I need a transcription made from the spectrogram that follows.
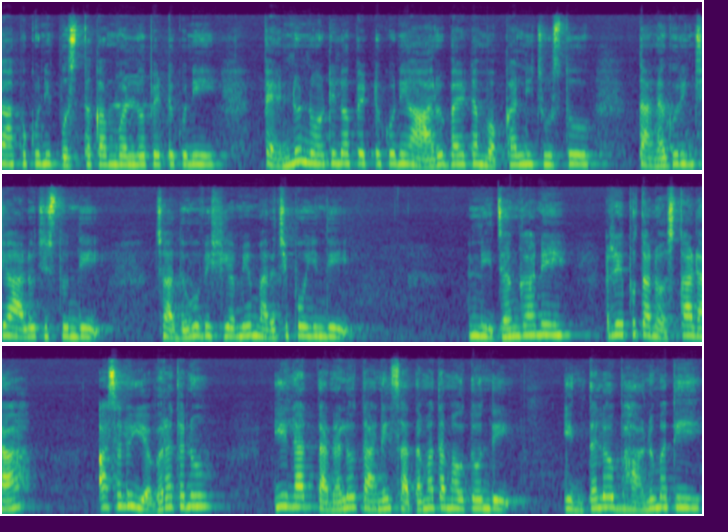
చాపుకుని పుస్తకం ఒళ్ళో పెట్టుకుని పెన్ను నోటిలో పెట్టుకుని ఆరు బయట మొక్కల్ని చూస్తూ తన గురించే ఆలోచిస్తుంది. చదువు విషయమే మరచిపోయింది. నిజంగానే రేపు తను వస్తాడా? అసలు ఎవరతను? ఇలా తనలో తానే సతమతమవుతోంది. ఇంతలో భానుమతి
